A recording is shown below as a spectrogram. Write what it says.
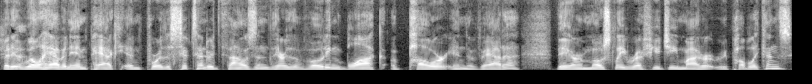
But it will have an impact. And for the 600,000, they're the voting block of power in Nevada. They are mostly refugee moderate Republicans,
